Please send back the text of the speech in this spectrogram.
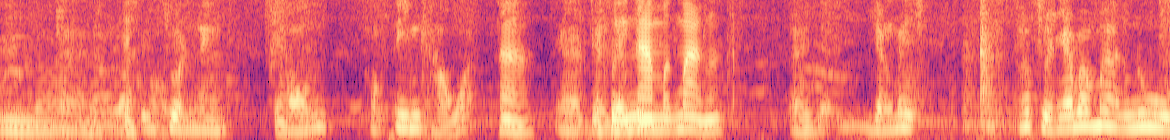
อืม อ่าเราเป็นส่วนหนึ่งของของตีนเขาอะค่ะอ่าจะสวยงามมากๆนะเอ่อยังไม่ ถ้าสวยงามมากๆนู่น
